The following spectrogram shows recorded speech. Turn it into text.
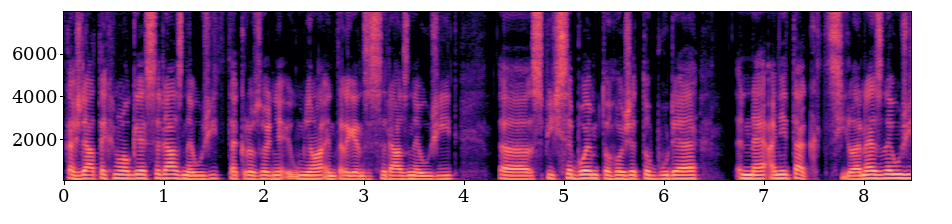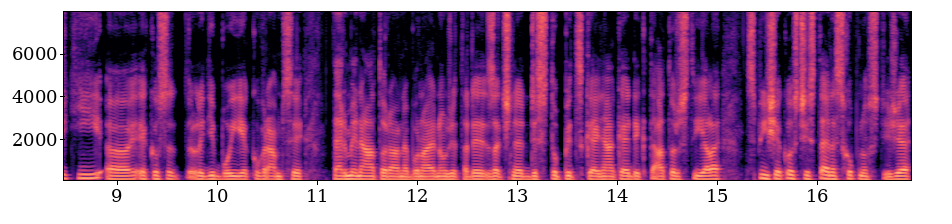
každá technologie se dá zneužít, tak rozhodně i umělá inteligence se dá zneužít. Eh, spíš se bojím toho, že to bude ne ani tak cílené zneužití, eh, jako se lidi bojí jako v rámci Terminátora nebo najednou, že tady začne dystopické nějaké diktátorství, ale spíš jako z čisté neschopnosti, že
